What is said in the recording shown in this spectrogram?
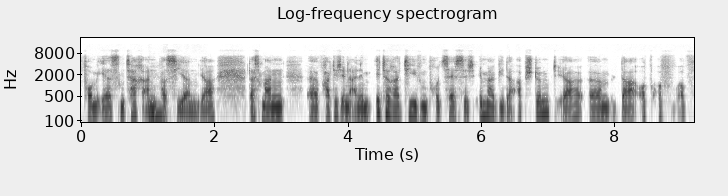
vom ersten Tag an mhm. passieren, ja, dass man äh, praktisch in einem iterativen Prozess sich immer wieder abstimmt, ja, ähm, da auf, auf, auf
